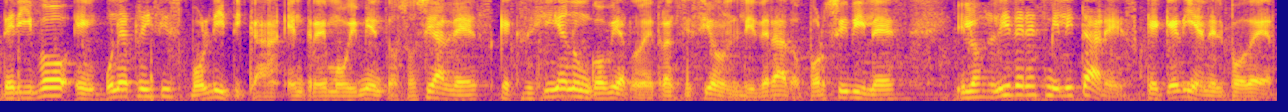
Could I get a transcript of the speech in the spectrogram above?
derivó en una crisis política entre movimientos sociales que exigían un gobierno de transición liderado por civiles y los líderes militares que querían el poder.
